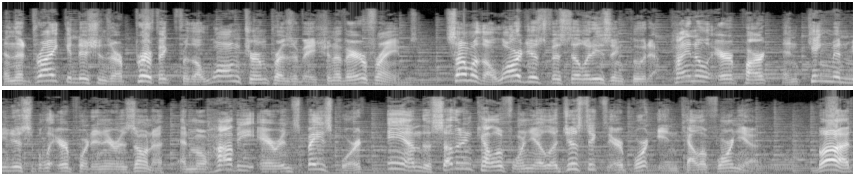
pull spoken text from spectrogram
and the dry conditions are perfect for the long term preservation of airframes. Some of the largest facilities include Pinal Air Park and Kingman Municipal Airport in Arizona and Mojave Air and Spaceport and the Southern California Logistics Airport in California. But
